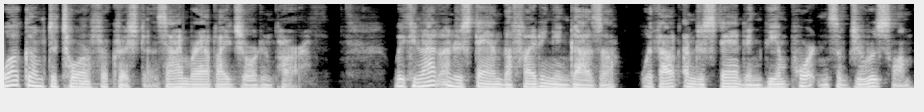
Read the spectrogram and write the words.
Welcome to Torah for Christians. I'm Rabbi Jordan Parr. We cannot understand the fighting in Gaza without understanding the importance of Jerusalem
